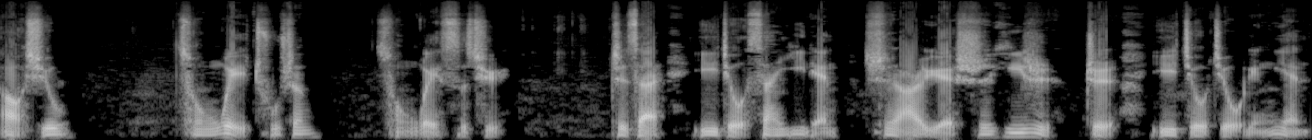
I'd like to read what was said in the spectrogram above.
奥修从未出生，从未死去，只在1931年12月11日至1990年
